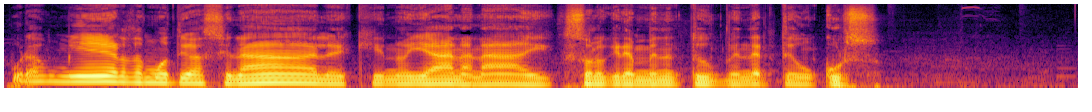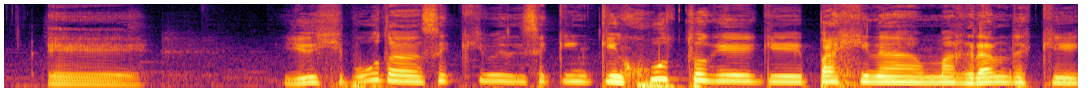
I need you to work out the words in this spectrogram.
puras mierdas motivacionales que no llegan a nada y solo querían venderte, un curso. Eh, y yo dije, puta, sé que, que, injusto que, páginas más grandes que,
